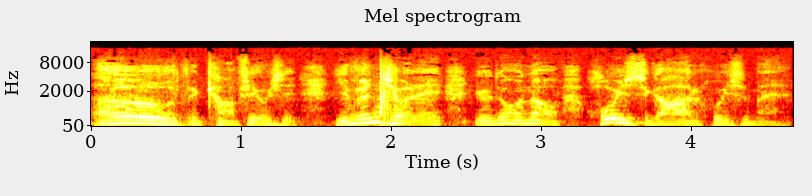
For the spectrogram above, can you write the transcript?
Oh, the confusion. Eventually, you don't know who is God, who is man.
